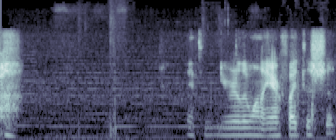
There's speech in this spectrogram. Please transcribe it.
Nathan, you really want to air fight this shit?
